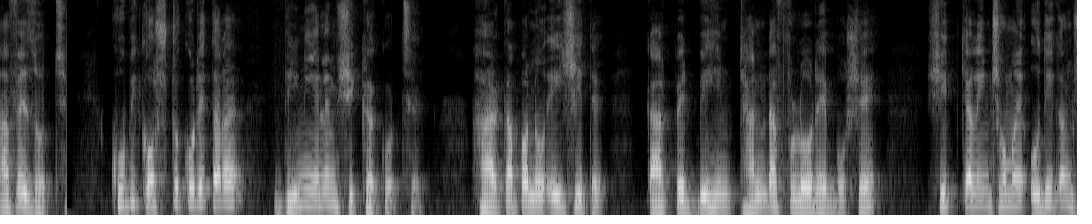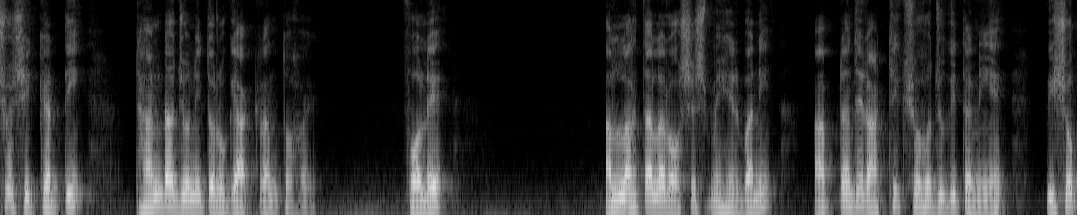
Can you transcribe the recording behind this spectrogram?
হাফেজ হচ্ছে। খুবই কষ্ট করে তারা দিনই এলেম শিক্ষা করছে। হাড় কাঁপানো এই শীতে কার্পেটবিহীন ঠান্ডা ফ্লোরে বসে শীতকালীন সময়ে অধিকাংশ শিক্ষার্থী ঠান্ডাজনিত রোগে আক্রান্ত হয়। ফলে আল্লাহ তালার অশেষ মেহেরবানি আপনাদের আর্থিক সহযোগিতা নিয়ে বিশপ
